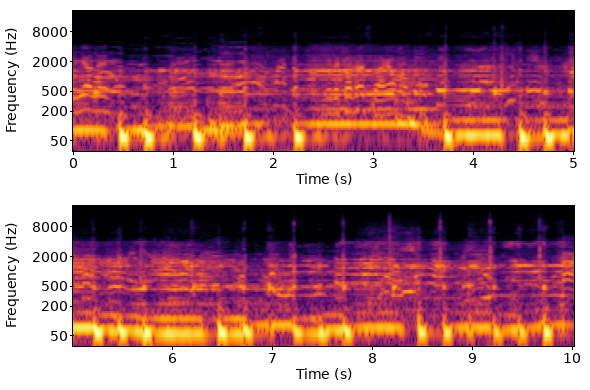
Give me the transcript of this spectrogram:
ยเยอะเลยมีแต่คนสวยครับผมถ้า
